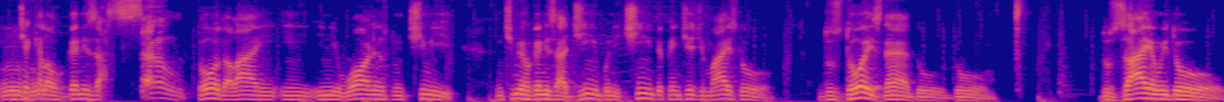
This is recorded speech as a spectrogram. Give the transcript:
Não uhum. tinha aquela organização toda lá em, em, em, New Orleans, de um time, um time organizadinho, bonitinho, dependia demais do, dos dois, né? Do, do, do Zion e do.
